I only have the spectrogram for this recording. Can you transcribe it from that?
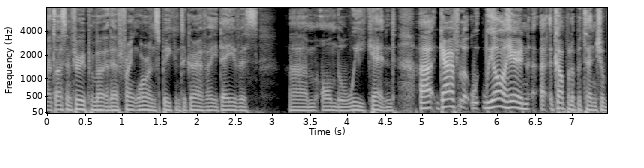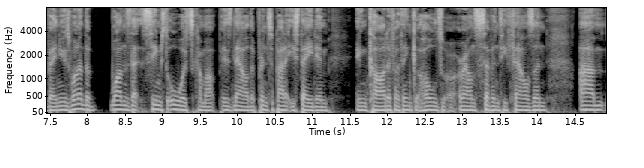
Uh, Tyson Fury promoter there, Frank Warren, speaking to Gareth A. Davis um, on the weekend. Uh, Gareth, look, we are hearing a couple of potential venues. One of the ones that seems to always come up is now the Principality Stadium in Cardiff. I think it holds around 70,000. Um,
